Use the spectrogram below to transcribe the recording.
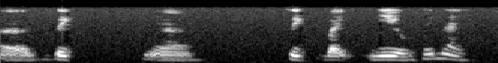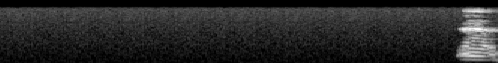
uh, dịch uh, dịch bệnh nhiều thế này. À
